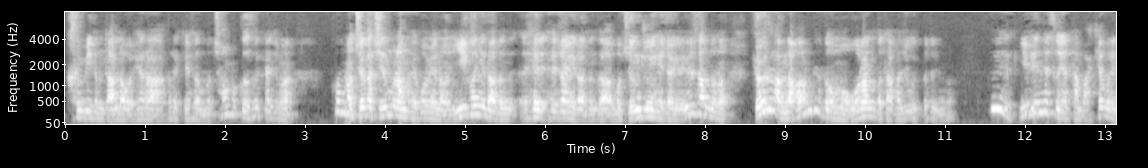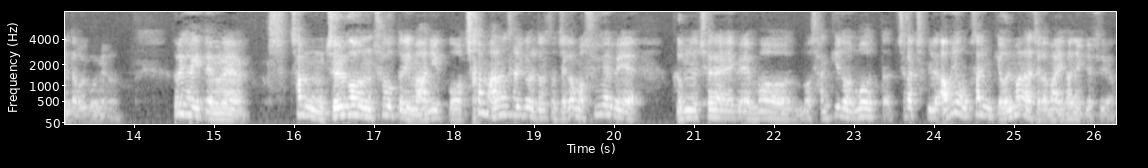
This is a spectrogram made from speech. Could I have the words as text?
큰 믿음 달라고 해라, 그렇게 해서, 뭐, 전부 그, 그렇게 하지만, 그, 뭐, 제가 질문 한번 해보면은, 이건이라든가, 회, 회장이라든가, 뭐, 정중희 회장이라, 이런 사람들은 교회를 안 나가는데도 뭐, 원하는 거 다 가지고 있거든요. 그, 이런 데서 그냥 다 막혀버린다고, 보면은. 그렇게 하기 때문에, 참 즐거운 추억들이 많이 있고, 참 많은 설교를 들었어. 제가 뭐, 수요예배에, 금요 철야 예배 뭐, 뭐, 산기도, 뭐, 제가 참- 아버지가 목사님께 얼마나 제가 많이 다녔겠어요.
